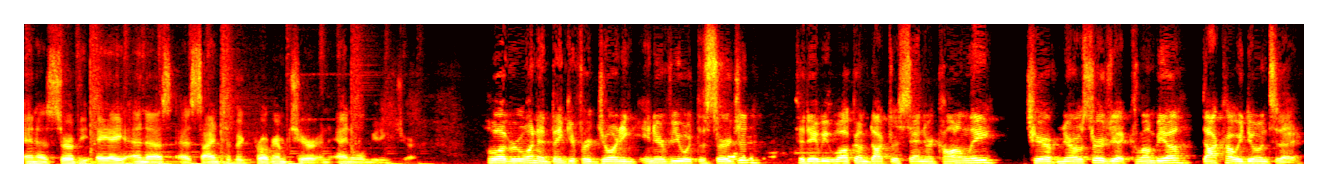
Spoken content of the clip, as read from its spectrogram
and has served the AANS as scientific program chair and annual meeting chair. Hello, everyone, and thank you for joining Interview with the Surgeon. Today, we welcome Dr. Sander Connolly, Chair of Neurosurgery at Columbia. Doc, how are we doing today?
